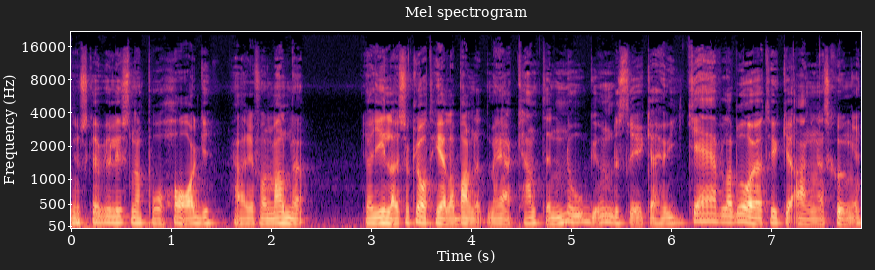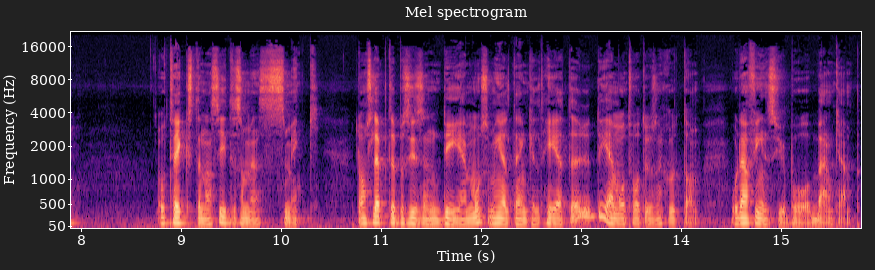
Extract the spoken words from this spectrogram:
Nu ska vi lyssna på Hag härifrån Malmö. Jag gillar ju såklart hela bandet men jag kan inte nog understryka hur jävla bra jag tycker Agnes sjunger. Och texterna sitter som en smäck. De släppte precis en demo som helt enkelt heter Demo 2017 och den finns ju på Bandcamp.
